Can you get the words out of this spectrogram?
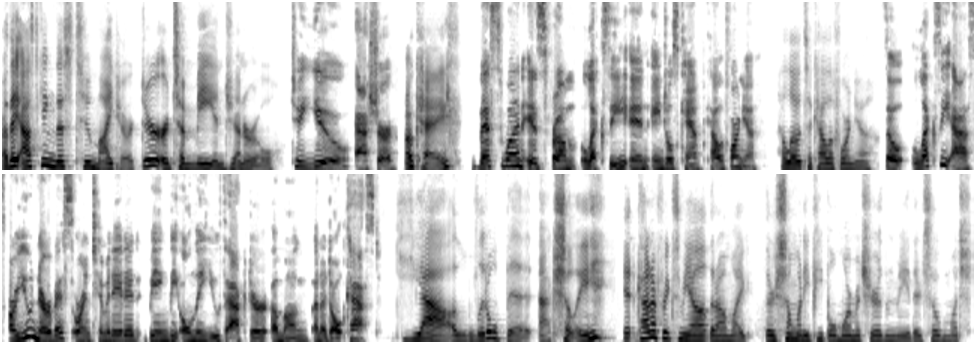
Are they asking this to my character or to me in general? To you, Asher. Okay. This one is from Lexi in Angels Camp, California. Hello to California. So, Lexi asks Are you nervous or intimidated being the only youth actor among an adult cast? Yeah, a little bit, actually. It kind of freaks me out that I'm like, there's so many people more mature than me. There's so much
